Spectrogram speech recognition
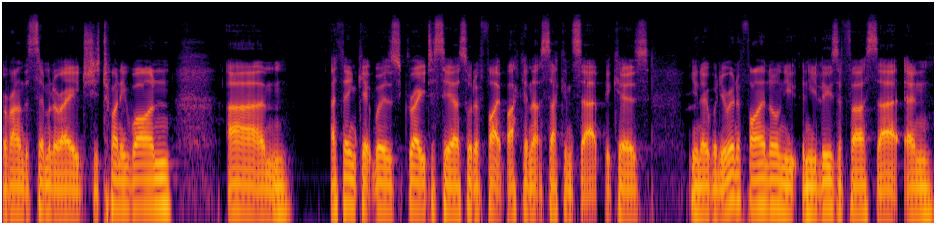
around the similar age. She's 21. Um, I think it was great to see her sort of fight back in that second set because you know when you're in a final and you, and you lose a first set and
